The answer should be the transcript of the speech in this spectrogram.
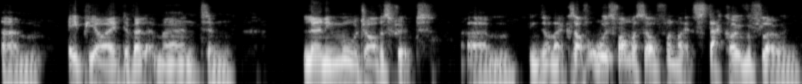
um, API development and learning more JavaScript, um, things like that. Because I've always found myself on like Stack Overflow and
